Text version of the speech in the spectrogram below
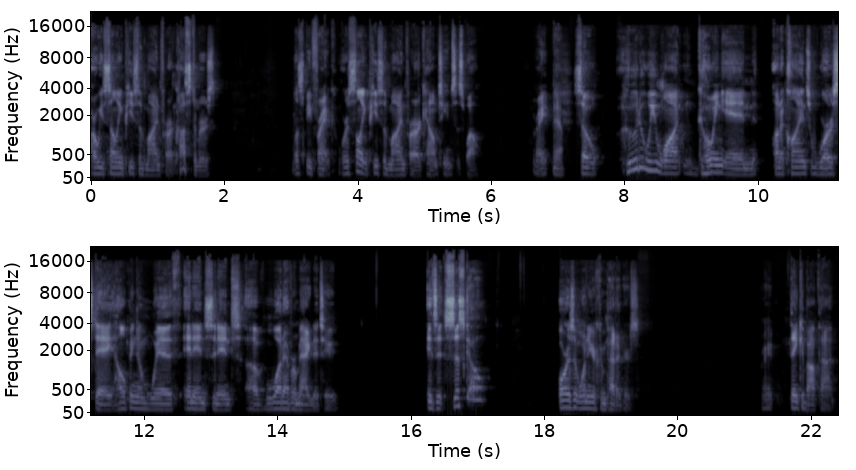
are we selling peace of mind for our customers, let's be frank, we're selling peace of mind for our account teams as well, right? Yeah. So, who do we want going in on a client's worst day, helping them with an incident of whatever magnitude? Is it Cisco or is it one of your competitors? Right? Think about that.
